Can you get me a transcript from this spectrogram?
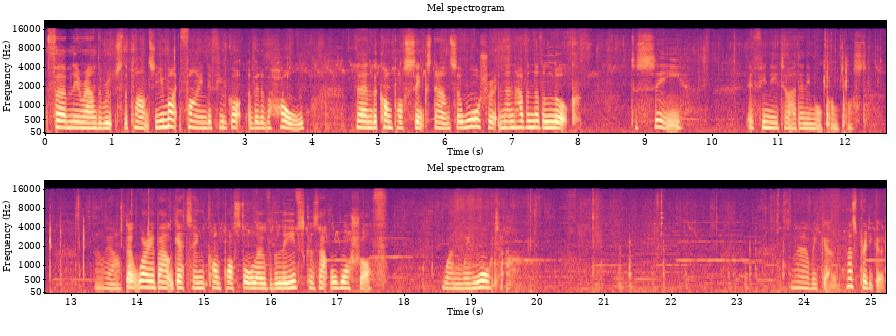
firmly around the roots of the plants. And you might find if you've got a bit of a hole, then the compost sinks down. So water it and then have another look to see if you need to add any more compost. There we are. Don't worry about getting compost all over the leaves because that will wash off when we water. There we go. That's pretty good.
